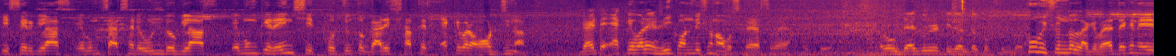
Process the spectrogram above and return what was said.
পিসের গ্লাস এবং চার সাইডে উইন্ডো গ্লাস এবং কি রেইন শিট পর্যন্ত গাড়ির সাথে একেবারে অরিজিনাল গাড়িটা একেবারে রিকন্ডিশন অবস্থায় আছে ভাইয়া। এবং ড্যাশবোর্ডের ডিজাইনটা খুব সুন্দর। খুবই সুন্দর লাগে ভাইয়া। দেখেন এই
